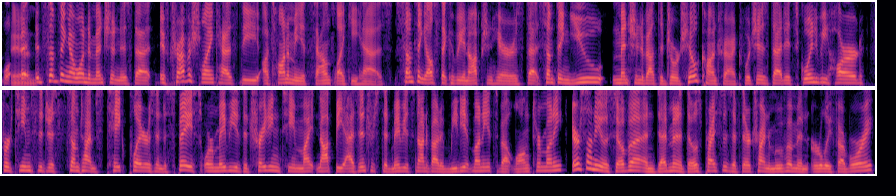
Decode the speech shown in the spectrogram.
Well, and it's something I wanted to mention is that if Travis Schlenk has the autonomy it sounds like he has, something else that could be an option here is that something you mentioned about the George Hill contract, which is that it's going to be hard for teams to just sometimes take players into space, or maybe the trading team might not be as interested. Maybe it's not about immediate money, it's about long term money. Ersan Ilyasova and Dedmon at those prices, if they're trying to move them in early February,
